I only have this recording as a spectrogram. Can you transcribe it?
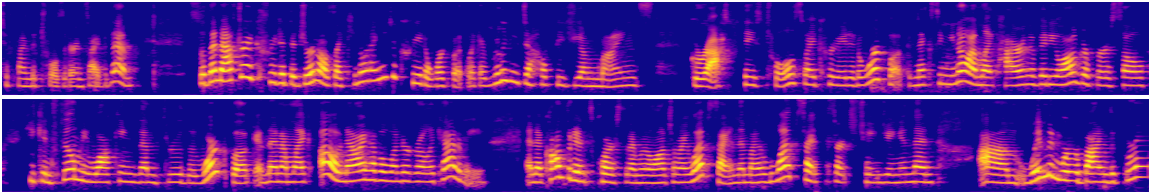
to find the tools that are inside of them. So then after I created the journal, I was like, you know what? I need to create a workbook. Like I really need to help these young minds grasp these tools. So I created a workbook. And next thing you know, I'm like hiring a videographer so he can film me walking them through the workbook. And then I'm like, oh, now I have a Wonder Girl Academy and a confidence course that I'm going to launch on my website. And then my website starts changing. And then um, women were buying the girl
